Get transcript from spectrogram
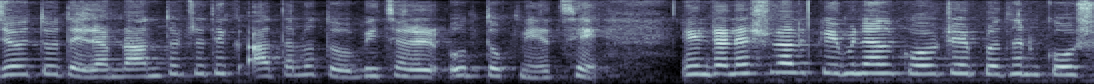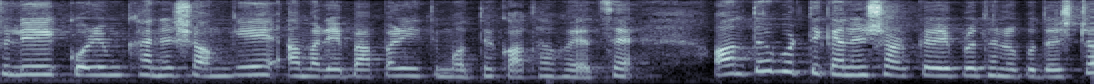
জড়িতদের আমরা আন্তর্জাতিক আদালতও বিচারের উদ্যোগ নিয়েছি। ইন্টারন্যাশনাল ক্রিমিনাল কোর্টের প্রধান কৌশলী করিম খানের সঙ্গে আমার এ ব্যাপারে ইতিমধ্যে কথা হয়েছে। অন্তর্বর্তীকালীন সরকারের প্রধান উপদেষ্টা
